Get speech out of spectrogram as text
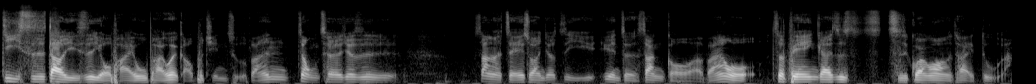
技师到底是有牌无牌，我也搞不清楚。反正这种车就是上了贼船就自己愿者上钩啊。反正我这边应该是持观望的态度啊，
